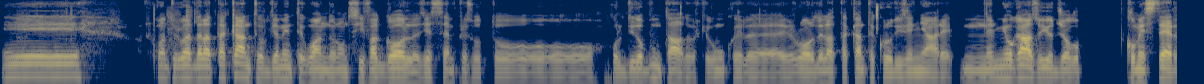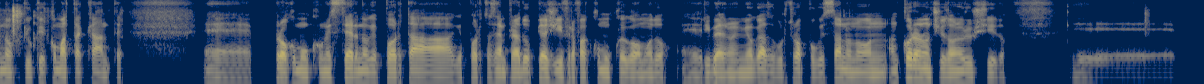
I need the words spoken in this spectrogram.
E quanto riguarda l'attaccante, ovviamente quando non si fa gol si è sempre sotto col dito puntato, perché comunque il, il ruolo dell'attaccante è quello di segnare. Nel mio caso io gioco come esterno più che come attaccante, eh, però comunque un esterno che porta, che porta, sempre la doppia cifra fa comunque comodo. Eh, ripeto, nel mio caso purtroppo quest'anno non, ancora non ci sono riuscito, eh,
